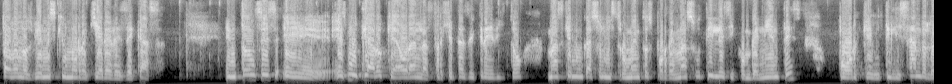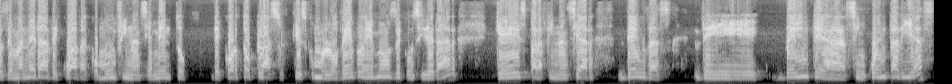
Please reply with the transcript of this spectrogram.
todos los bienes que uno requiere desde casa. Entonces, eh, es muy claro que ahora las tarjetas de crédito más que nunca son instrumentos por demás útiles y convenientes porque utilizándolas de manera adecuada como un financiamiento de corto plazo, que es como lo debemos de considerar, que es para financiar deudas de 20 a 50 días,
